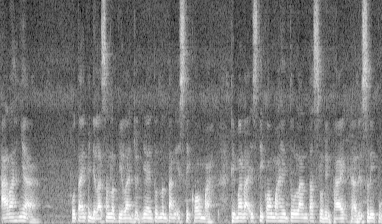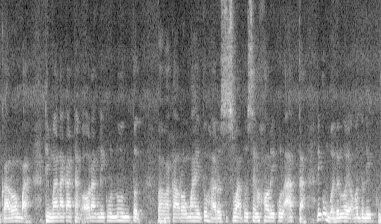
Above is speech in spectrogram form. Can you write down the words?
arahnya utai penjelasan lebih lanjutnya itu tentang istiqomah di mana istiqomah itu lantas lebih baik dari seribu karomah di mana kadang orang niku nuntut bahwa karomah itu harus sesuatu yang horikul ada niku mboten koyok ngoten niku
